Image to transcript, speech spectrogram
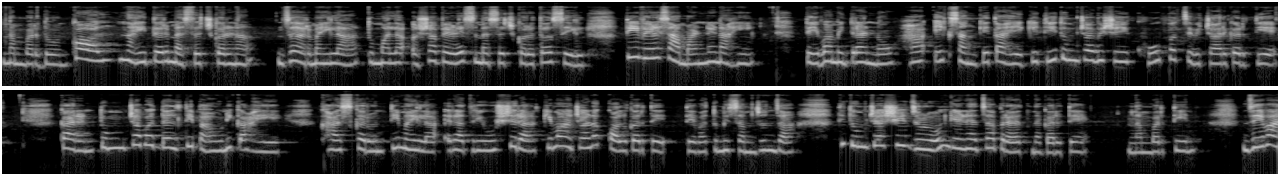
नंबर दोन. कॉल नाहीतर मेसेज करणं. जर महिला तुम्हाला अशा वेळेस मेसेज करत असेल ती वेळ सामान्य नाही. तेव्हा मित्रांनो हा एक संकेत आहे की ती तुमच्याविषयी खूपच विचार करते कारण तुमच्याबद्दल ती भावनिक आहे. खास करून ती महिला रात्री उशिरा किंवा अचानक कॉल करते तेव्हा तुम्ही समजून जा. ती तुमच्याशी जुळवून घेण्याचा प्रयत्न करते. नंबर तीन. जेव्हा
